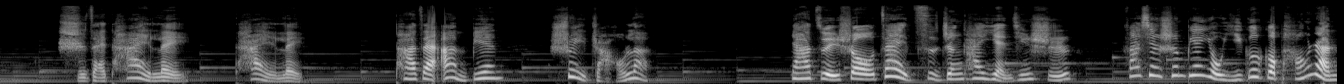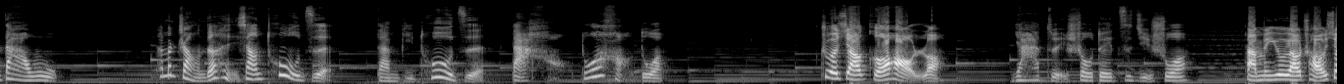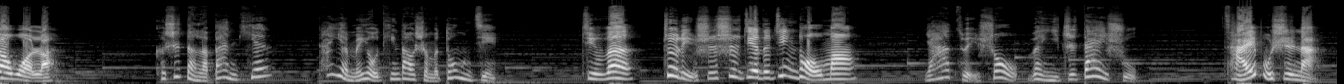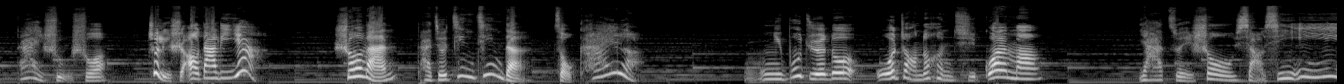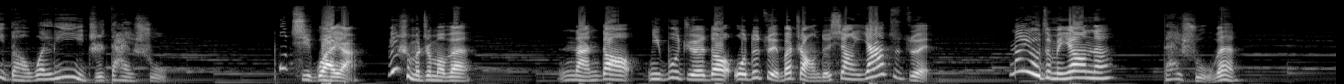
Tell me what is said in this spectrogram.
实在太累，太累，趴在岸边睡着了。鸭嘴兽再次睁开眼睛时。发现身边有一个个庞然大物，它们长得很像兔子，但比兔子大好多好多。这下可好了，鸭嘴兽对自己说：“他们又要嘲笑我了。”可是等了半天，他也没有听到什么动静。请问这里是世界的尽头吗？鸭嘴兽问一只袋鼠。“才不是呢。”袋鼠说：“这里是澳大利亚。”说完，他就静静的走开了。你不觉得我长得很奇怪吗？鸭嘴兽小心翼翼地问另一只袋鼠：“不奇怪呀，为什么这么问？难道你不觉得我的嘴巴长得像鸭子嘴？那又怎么样呢？”袋鼠问。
